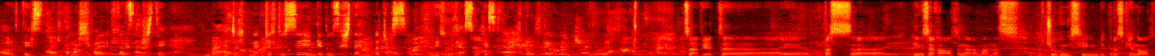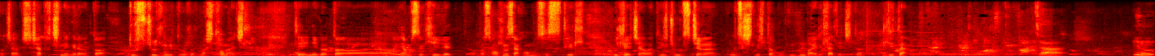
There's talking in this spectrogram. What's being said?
урагд ирсэн хоёртаа маш их баярлалаа. Цаашдын ажилд амжилт хүсье. Ингээд үзэгчтэй хандаж бас нэвтрүүлгийн асуулт хэсэг та хоёртаа үлдээ. За тэгээд э, бас э, энэ сайхан олон романаас өчүүхэн хэсгийг биднээс кино болгож авч чадах ч нэгээр одоо дүрсчүүлнэ гэдэг бол маш том ажил. Тэгээ энийг одоо нэг хийгээд бас олон сайхан хүмүүсээс сэтгэл хүлээж аваад ирж үзэж байгаа үзэгч нартай бүгдэнд нь баярлалаа гэж одоо хэлье да. За энэ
